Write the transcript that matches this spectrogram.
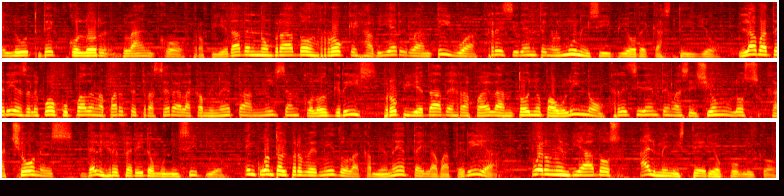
Hilux de color blanco, propiedad del nombrado Roque Javier La Antigua, residente en el municipio de Castillo. La batería se le fue ocupada en la parte trasera de la camioneta Nissan color gris, propiedad de Rafael Antonio Paulino, residente en la sección Los Cachones del referido municipio. En cuanto al prevenido, la camioneta y la batería fueron enviados al Ministerio Público.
